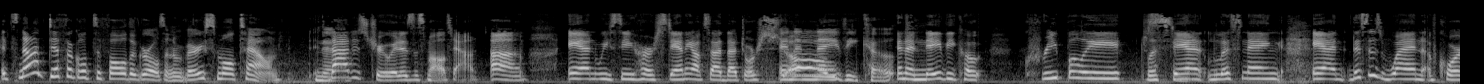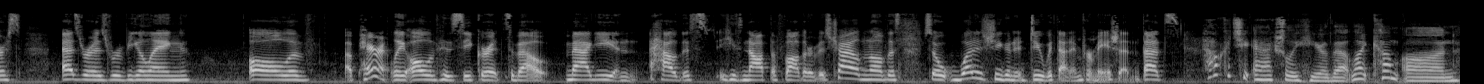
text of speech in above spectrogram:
it's not difficult to follow the girls in a very small town. No. that is true. It is a small town. Um, and we see her standing outside that door so in a navy coat. in a navy coat, creepily Listening. stand, listening. And this is when, of course, Ezra is revealing all of apparently all of his secrets about Maggie and how this he's not the father of his child and all of this. So what is she going to do with that information? That's How could she actually hear that? Like, come on.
